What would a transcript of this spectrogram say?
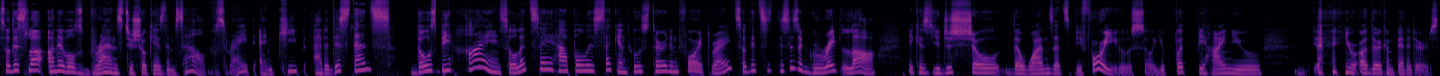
So this law enables brands to showcase themselves, right? And keep at a distance those behind. So let's say Apple is second, who's third and fourth, right? So this, this is a great law because you just show the ones that's before you. So you put behind you your other competitors.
